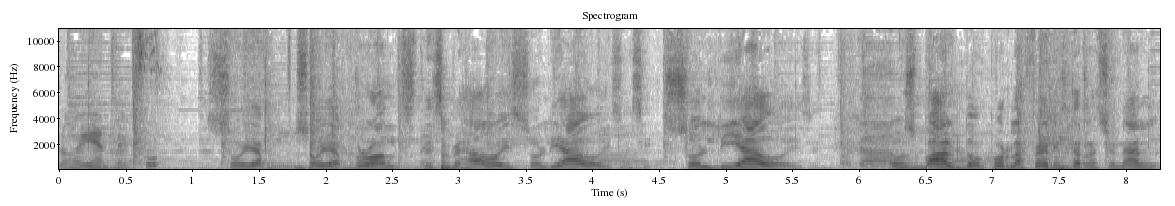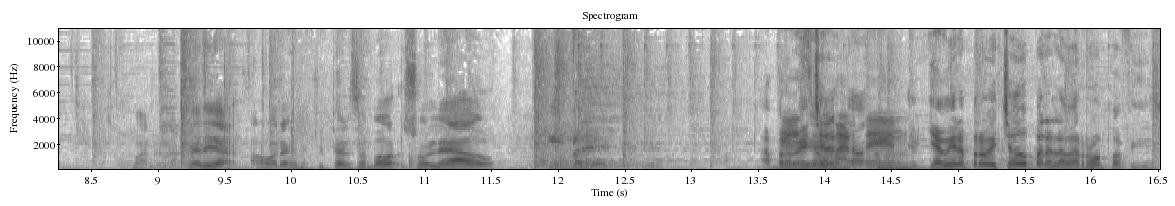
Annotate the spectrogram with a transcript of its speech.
los oyentes. Soya, Soya Bronx, despejado y soleado, dice así. Soleado, dice. Osvaldo, por la Feria Internacional. Bueno, la feria ahora es el Hospital Salvador. Soleado. Aprovecha. Nelson Martel. Ya hubiera aprovechado para lavar ropa, fíjese.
